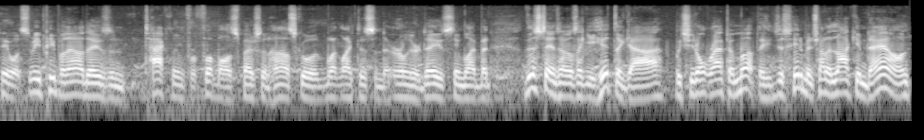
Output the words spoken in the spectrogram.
Tell you what, so many people nowadays in tackling for football, especially in high school, it wasn't like this in the earlier days, it seemed like, but this day and time, it's like you hit the guy, but you don't wrap him up. They just hit him and try to knock him down,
